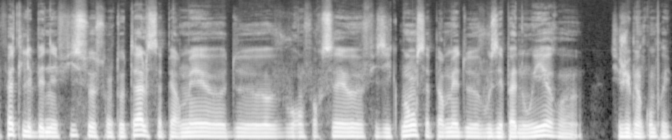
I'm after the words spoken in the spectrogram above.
En fait, les bénéfices sont totaux. Ça permet euh, de vous renforcer physiquement, ça permet de vous épanouir, si j'ai bien compris.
